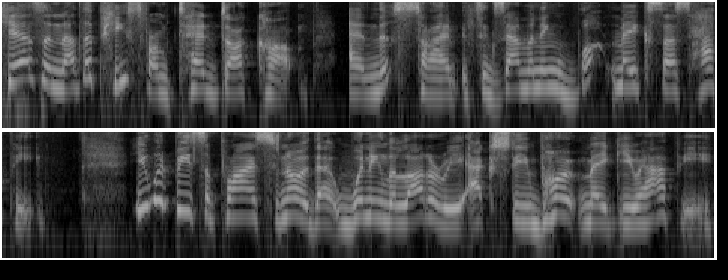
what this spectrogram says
Here's another piece from TED.com, and this time it's examining what makes us happy. You would be surprised to know that winning the lottery actually won't make you happy.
